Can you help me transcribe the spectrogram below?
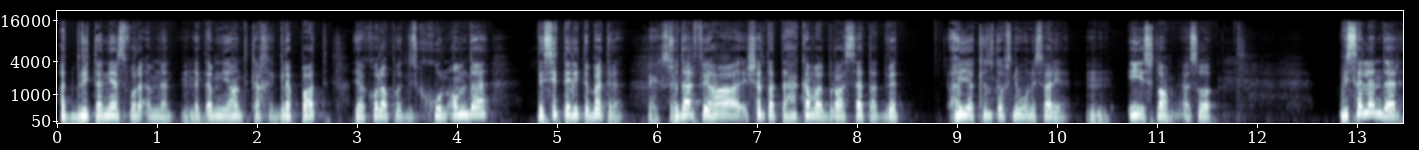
att bryta ner svåra ämnen. Mm. Ett ämne jag inte kanske greppat, jag kollar på en diskussion om det, det sitter lite bättre. Så Exakt. därför jag har känt att det här kan vara ett bra sätt att vet, höja kunskapsnivån i Sverige Mm. i islam. Alltså, vissa länder,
